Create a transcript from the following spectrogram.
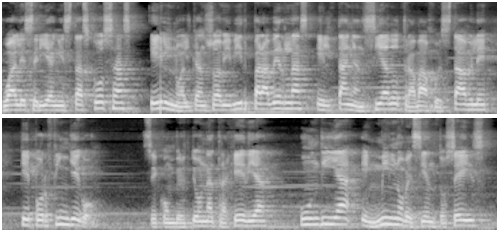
¿Cuáles serían estas cosas? Él no alcanzó a vivir para verlas el tan ansiado trabajo estable que por fin llegó. Se convirtió en una tragedia. Un día en 1906,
